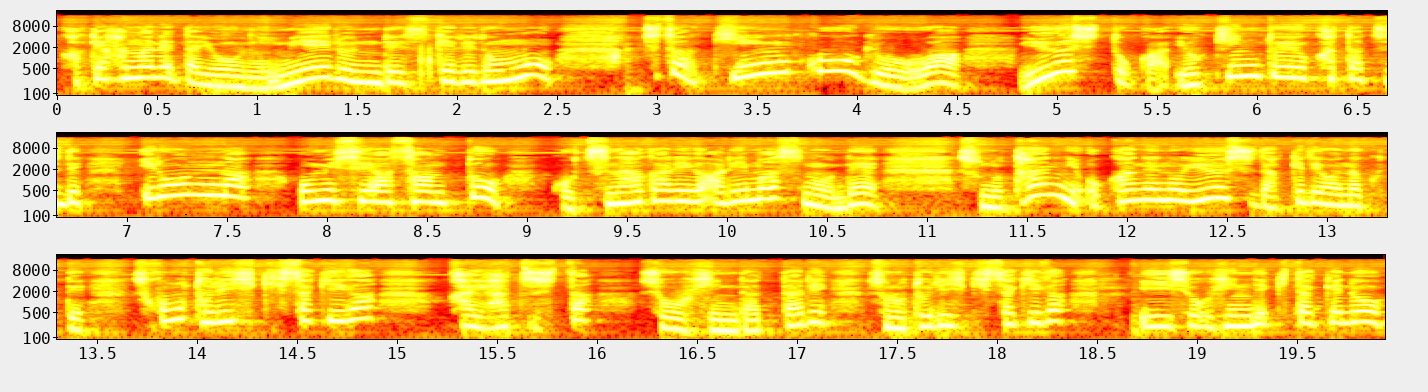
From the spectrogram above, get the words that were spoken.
かけ離れたように見えるんですけれども、実は銀行業は融資とか預金という形でいろんなお店屋さんとこうつながりがありますので、その単にお金の融資だけではなくて、そこの取引先が開発した商品だったり、その取引先がいい商品できたけど、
